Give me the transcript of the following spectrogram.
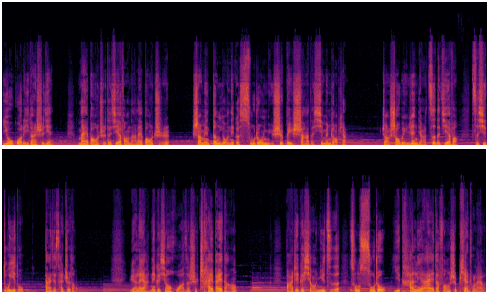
又过了一段时间。卖报纸的街坊拿来报纸，上面登有那个苏州女士被杀的新闻照片。找稍微认点字的街坊仔细读一读，大家才知道，原来呀，那个小伙子是拆白党，把这个小女子从苏州以谈恋爱的方式骗出来了，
